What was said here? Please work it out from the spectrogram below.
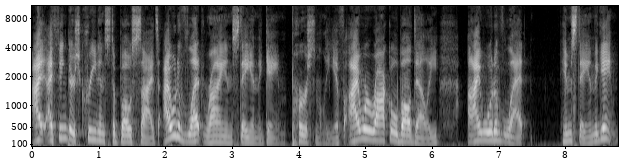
I, I think there's credence to both sides. I would have let Ryan stay in the game personally. If I were Rocco Baldelli, I would have let him stay in the game.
